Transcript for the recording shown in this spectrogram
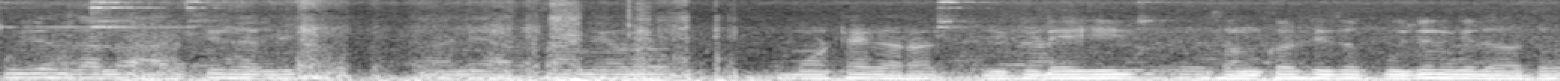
पूजन झालं आरती झाली. आणि आता आम्ही आलो मोठ्या घरात. इकडेही संकष्टीचं पूजन केलं जातं.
